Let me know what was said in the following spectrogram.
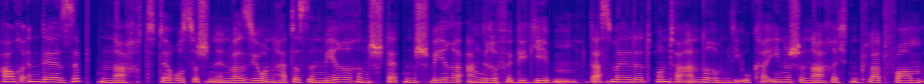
Auch in der siebten Nacht der russischen Invasion hat es in mehreren Städten schwere Angriffe gegeben. Das meldet unter anderem die ukrainische Nachrichtenplattform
